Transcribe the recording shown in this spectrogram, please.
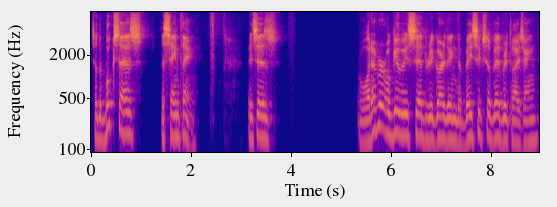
So the book says the same thing. It says, whatever Ogilvy said regarding the basics of advertising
